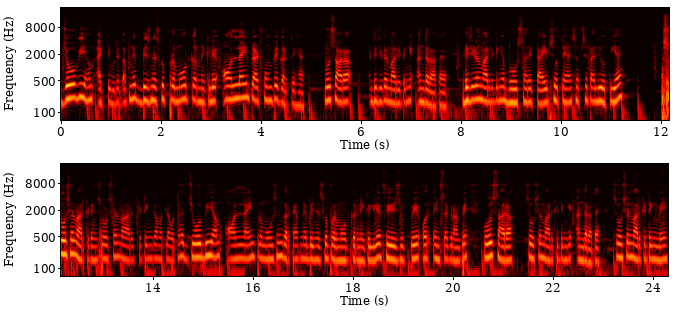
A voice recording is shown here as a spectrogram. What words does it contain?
जो भी हम एक्टिविटीज़ अपने बिज़नेस को प्रमोट करने के लिए ऑनलाइन प्लेटफॉर्म पे करते हैं। वो सारा डिजिटल मार्केटिंग के अंदर आता है। डिजिटल मार्केटिंग में बहुत सारे टाइप्स होते हैं। सबसे पहली होती है सोशल मार्केटिंग सोशल मार्केटिंग का मतलब होता है जो भी हम ऑनलाइन प्रमोशन करते हैं अपने बिज़नेस को प्रमोट करने के लिए फेसबुक पे और इंस्टाग्राम पे, वो सारा सोशल मार्केटिंग के अंदर आता है। सोशल मार्केटिंग में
